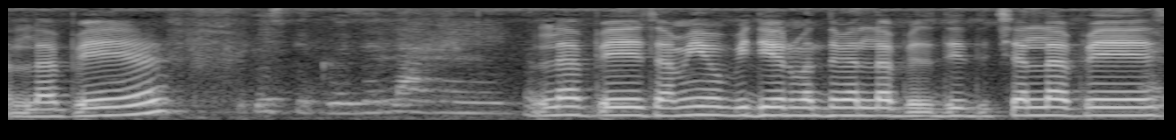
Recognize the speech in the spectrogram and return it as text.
আল্লাহ হাফেজ। আল্লাহ হাফেজ আমিও ভিডিওর মাধ্যমে আল্লাহ হাফেজ দিয়ে দিচ্ছি আল্লাহ হাফেজ।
